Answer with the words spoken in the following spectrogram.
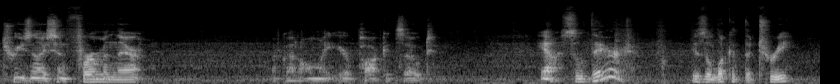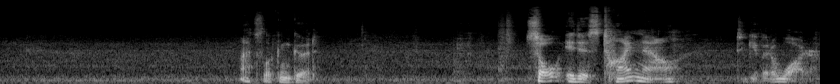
tree's nice and firm in there. I've got all my air pockets out. Yeah, so there is a look at the tree. That's looking good. So it is time now to give it a water.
